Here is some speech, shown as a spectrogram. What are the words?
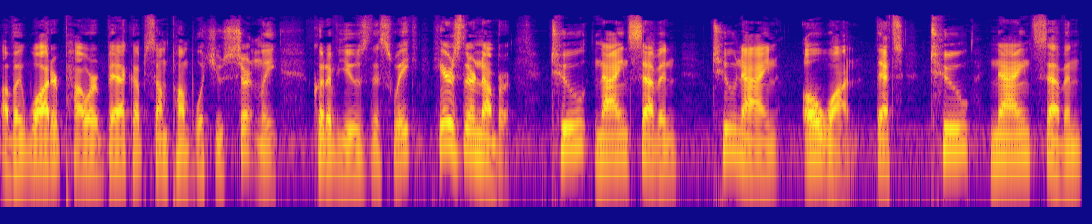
of a water power backup sump pump, which you certainly could have used this week. Here's their number 297 2901. That's 297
